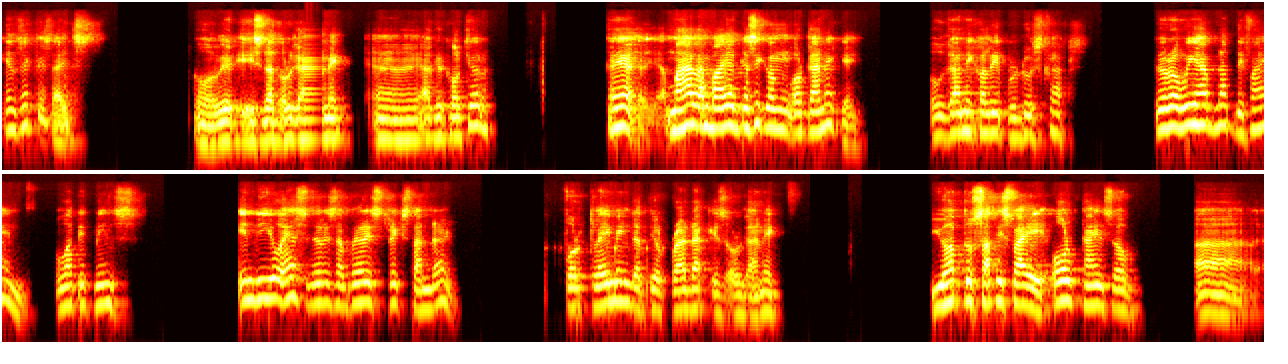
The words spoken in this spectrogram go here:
insecticides? Oh, is that organic uh, agriculture? Kaya mahal ang bayad kasi kung organic eh. Organically produced crops. Pero we have not defined what it means. In the US, there is a very strict standard for claiming that your product is organic. You have to satisfy all kinds of uh,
